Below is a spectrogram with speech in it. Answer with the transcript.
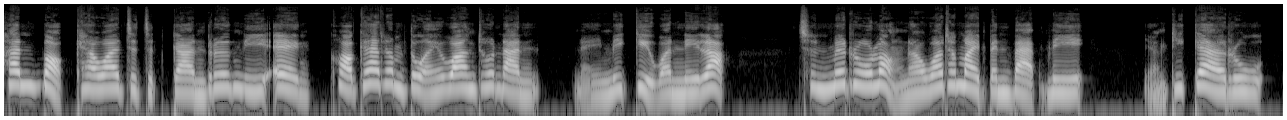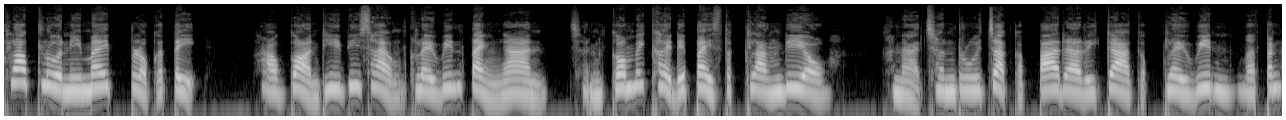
ท่านบอกแค่ว่าจะจัดการเรื่องนี้เอง ขอแค่ทำตัวให้ว่างเท่านั้น ในไม่กี่วันนี้ล่ะ ฉันไม่รู้หรอกนะว่าทำไมเป็นแบบนี้ อย่างที่แกรู้ครอบครัวนี้ไม่ปกติคราวก่อนที่พี่ชายของเคลวินแต่งงาน ฉันก็ไม่เคยได้ไปสักครั้งเดียว ขนาดฉันรู้จักกับป้าดาริกากับเคลวินมาตั้ง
